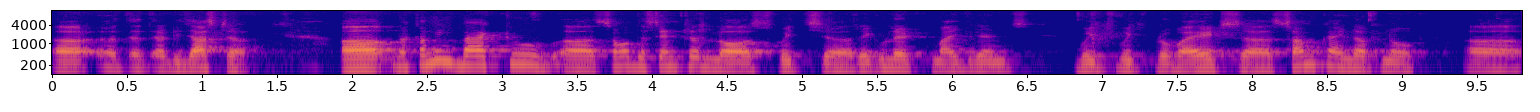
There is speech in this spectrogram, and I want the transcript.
uh, the, the disaster. Uh, now coming back to uh, some of the central laws which uh, regulate migrants, which, which provides uh, some kind of you know, uh,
